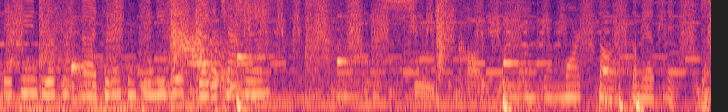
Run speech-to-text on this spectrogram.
Stay tuned to listen uh, to win some free music. Go to the chat room. And some more songs coming up next.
